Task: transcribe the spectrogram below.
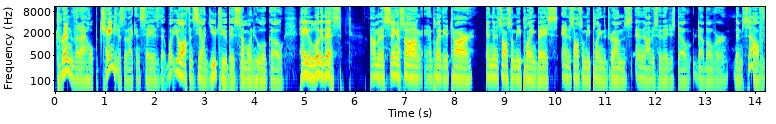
trend that I hope changes that I can say is that what you'll often see on YouTube is someone who will go, hey, look at this. I'm going to sing a song and play the guitar and then it's also me playing bass, and it's also me playing the drums, and obviously they just dub, dub over themselves.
